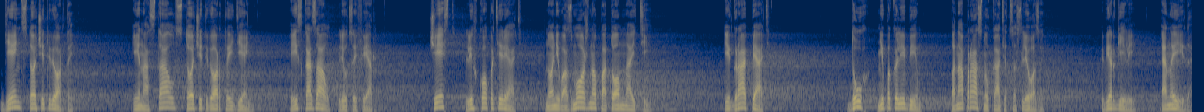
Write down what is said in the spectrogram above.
День 104. И настал 104 день. И сказал Люцифер, «Честь легко потерять, но невозможно потом найти». Игра 5. Дух непоколебим, понапрасну катятся слезы. Вергилий, Энеида.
